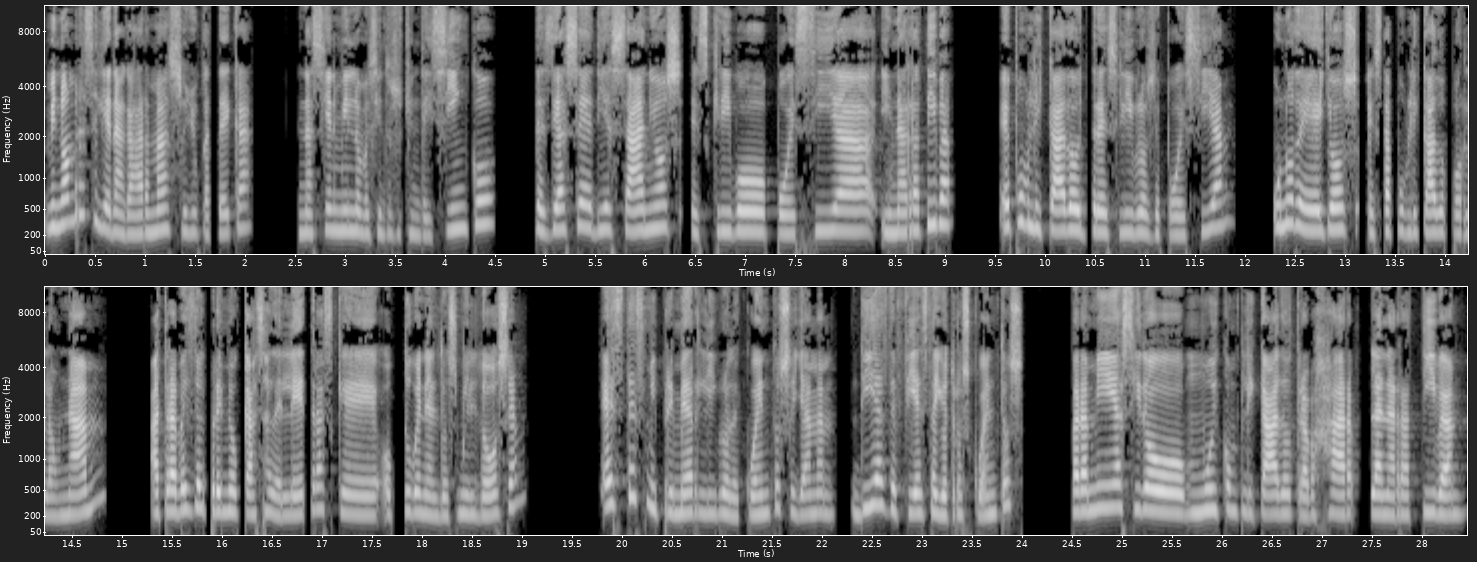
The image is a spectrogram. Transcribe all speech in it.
Mi nombre es Iliana Garma, soy yucateca, nací en 1985. Desde hace 10 años escribo poesía y narrativa. He publicado tres libros de poesía. Uno de ellos está publicado por la UNAM a través del premio Casa de Letras que obtuve en el 2012. Este es mi primer libro de cuentos, se llama Días de fiesta y otros cuentos. Para mí ha sido muy complicado trabajar la narrativa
